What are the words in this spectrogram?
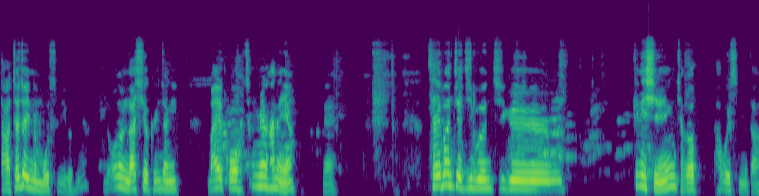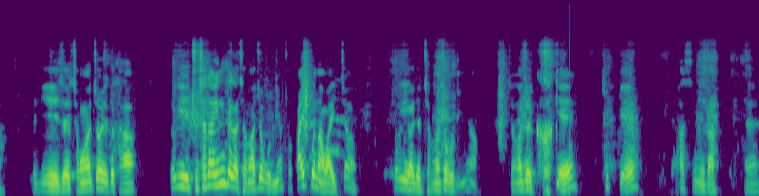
다 젖어 있는 모습이거든요. 오늘 날씨가 굉장히 맑고 청명하네요. 네. 세 번째 집은 지금 피니싱 작업하고 있습니다. 여기 이제 정화조 이거 다 여기 주차장 있는 데가 정화조군요. 저 파이프 나와 있죠. 저기가 이제 정화조거든요. 정화조 크게 깊게 팠습니다. 예.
